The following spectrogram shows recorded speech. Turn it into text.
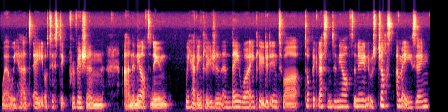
where we had a autistic provision, and in the afternoon we had inclusion, and they were included into our topic lessons in the afternoon. It was just amazing,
